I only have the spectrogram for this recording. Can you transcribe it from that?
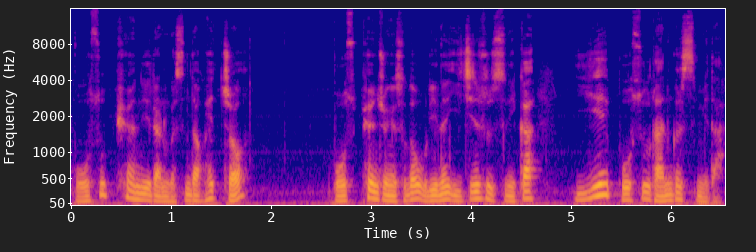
보수 표현이라는 걸 쓴다고 했죠. 보수 표현 중에서도 우리는 이진수를 쓰니까 이해 보수라는 걸 씁니다.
